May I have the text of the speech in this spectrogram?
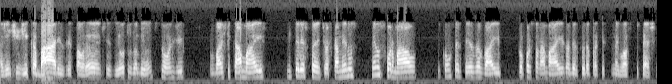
a gente indica bares, restaurantes e outros ambientes onde vai ficar mais interessante, vai ficar menos, menos formal e com certeza vai proporcionar mais abertura para que esses negócios se fechem.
